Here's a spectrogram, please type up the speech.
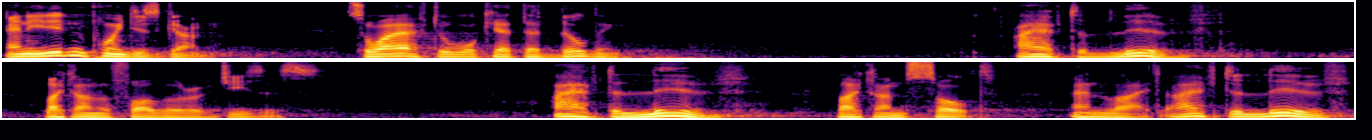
and he didn't point his gun. So I have to walk out that building. I have to live like I'm a follower of Jesus. I have to live like I'm salt and light. I have to live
